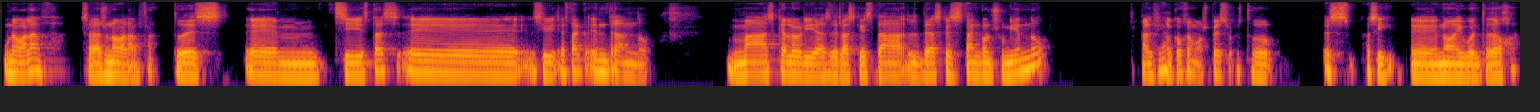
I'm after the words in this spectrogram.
una balanza. O sea, es una balanza. Entonces, Em, si estás eh, si está entrando más calorías de las que está, de las que se están consumiendo, al final cogemos peso. Esto es así, eh, no hay vuelta de hoja.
